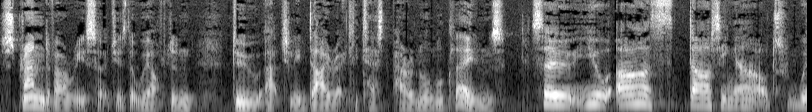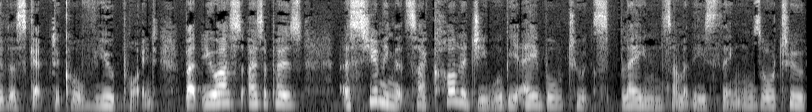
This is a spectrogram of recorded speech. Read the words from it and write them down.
strand of our research is that we often do actually directly test paranormal claims. So you are starting out with a skeptical viewpoint, but you are, I suppose, assuming that psychology will be able to explain some of these things or to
